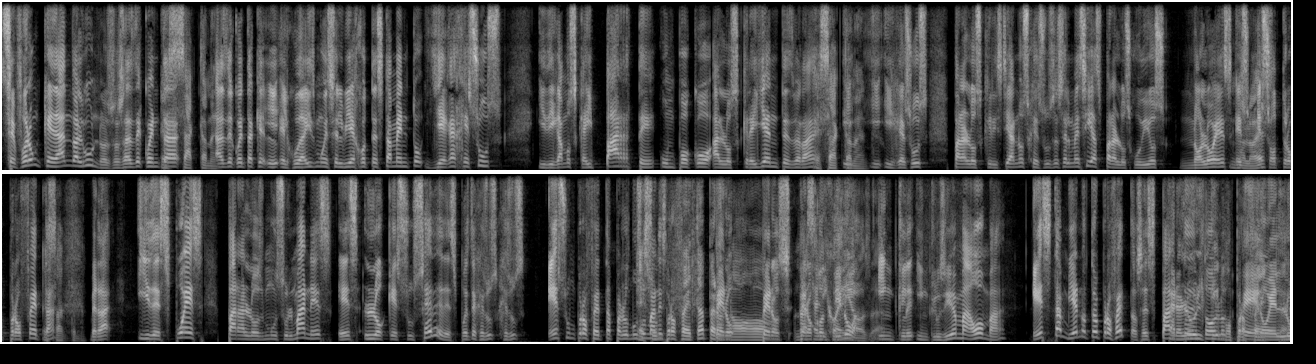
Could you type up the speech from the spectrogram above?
se fueron quedando algunos. O sea, haz de cuenta. Exactamente. Haz de cuenta que el, el judaísmo es el Viejo Testamento, llega Jesús y digamos que ahí parte un poco a los creyentes, ¿verdad? Exactamente. Y, y- y Jesús, para los cristianos, Jesús es el Mesías, para los judíos no lo es, No es, lo es es. otro profeta, Exactamente. ¿verdad? Y después, para los musulmanes, es lo que sucede después de Jesús. Jesús es un profeta para los Es un musulmanes, profeta, pero, pero, no, pero, no pero es el hijo de continúa. Inclusive Mahoma es también otro profeta, o sea, es parte Pero el de todos último los profeta, pero el el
